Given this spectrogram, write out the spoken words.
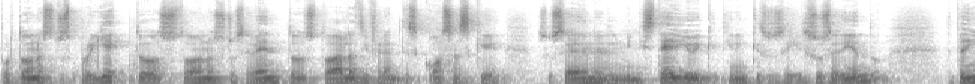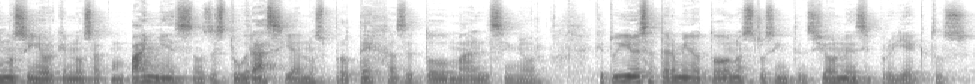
por todos nuestros proyectos, todos nuestros eventos, todas las diferentes cosas que suceden en el ministerio y que tienen que seguir sucediendo. Te pedimos, Señor, que nos acompañes, nos des tu gracia, nos protejas de todo mal, Señor. Que tú lleves a término todas nuestras intenciones y proyectos.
